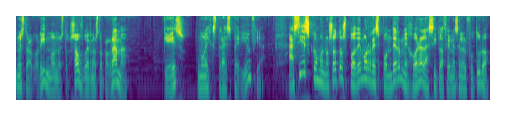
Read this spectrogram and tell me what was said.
nuestro algoritmo, nuestro software, nuestro programa, que es nuestra experiencia. Así es como nosotros podemos responder mejor a las situaciones en el futuro,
